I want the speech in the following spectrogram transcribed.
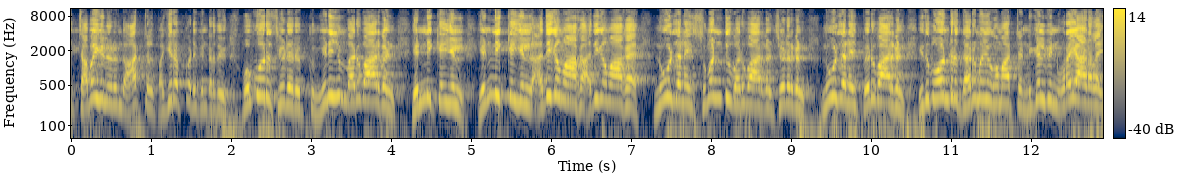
இச்சபையில் இருந்து ஆற்றல் பகிரப்படுகின்றது. ஒவ்வொரு சீடருக்கும் இனியும் வருவார்கள். எண்ணிக்கையில் எண்ணிக்கையில் அதிகமாக அதிகமாக நூல்தனை சுமந்து வருவார்கள் சீடர்கள். நூல்தனை பெறுவார்கள். இதுபோன்று தர்மயுகமாற்ற நிகழ்வின் உரையாடலை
